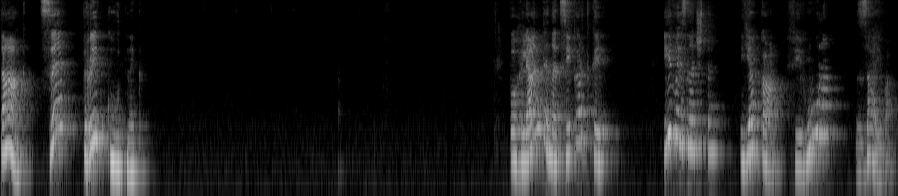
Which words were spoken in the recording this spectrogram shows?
Так, це трикутник. Погляньте на ці картки і визначте, яка фігура зайва.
